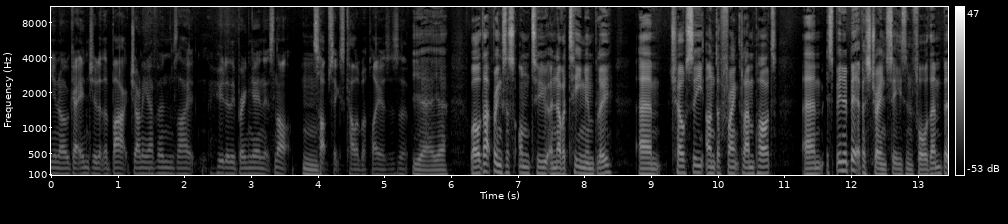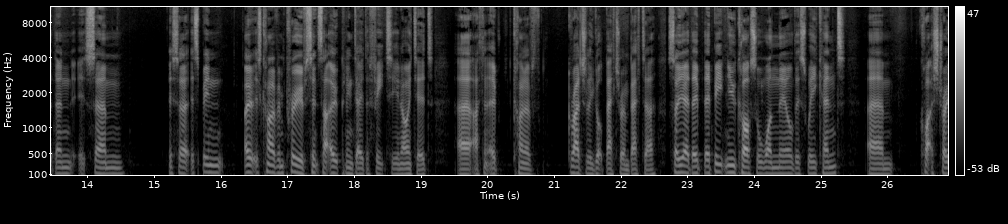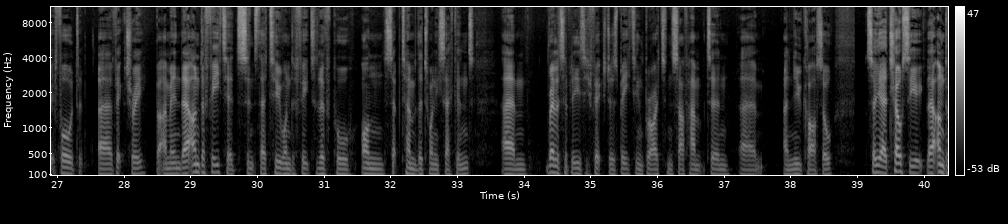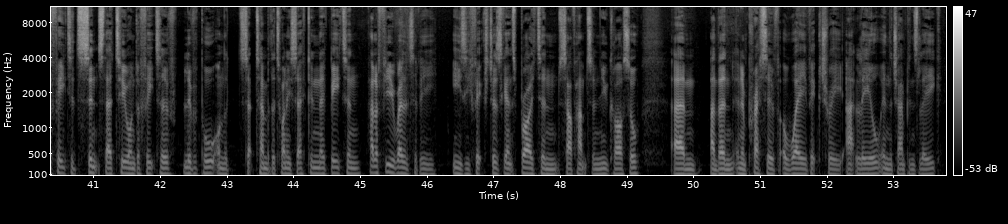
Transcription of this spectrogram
you know, get injured at the back, Jonny Evans, like who do they bring in? It's not Mm. top six caliber players, is it? Yeah, yeah. Well, that brings us on to another team in blue, um, Chelsea under Frank Lampard. Um, it's been a bit of a strange season for them, but then it's um, it's uh, it's been oh, it's kind of improved since that opening day defeat to United. Uh, I think they've kind of gradually got better and better. So yeah, they they beat Newcastle one 0 this weekend. Um, quite a straightforward uh, victory, but I mean they're undefeated since their two one defeat to Liverpool on September the twenty second. Um, relatively easy fixtures, beating Brighton, Southampton, um, and Newcastle. So yeah, Chelsea they're undefeated since their two on defeat to Liverpool on the September the twenty second. They've beaten had a few relatively easy fixtures against Brighton, Southampton, and Newcastle, um, and then an impressive away victory at Lille in the Champions League.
